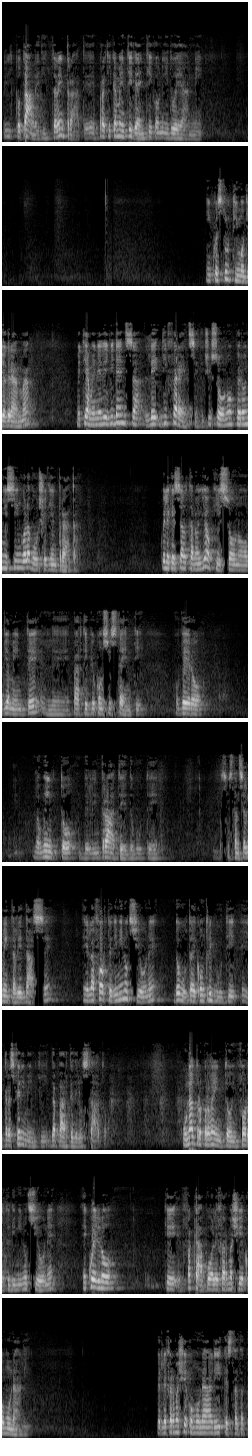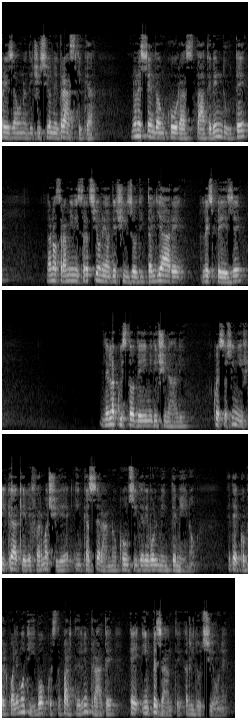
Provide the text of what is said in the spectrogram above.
il totale di tutte le entrate è praticamente identico nei due anni. In quest'ultimo diagramma mettiamo in evidenza le differenze che ci sono per ogni singola voce di entrata. Quelle che saltano agli occhi sono ovviamente le parti più consistenti, ovvero l'aumento delle entrate dovute sostanzialmente alle tasse e la forte diminuzione dovuta ai contributi e ai trasferimenti da parte dello Stato. Un altro provento in forte diminuzione è quello che fa capo alle farmacie comunali. Per le farmacie comunali è stata presa una decisione drastica. Non essendo ancora state vendute, la nostra amministrazione ha deciso di tagliare le spese nell'acquisto dei medicinali. Questo significa che le farmacie incasseranno considerevolmente meno ed ecco per quale motivo questa parte delle entrate è in pesante riduzione.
